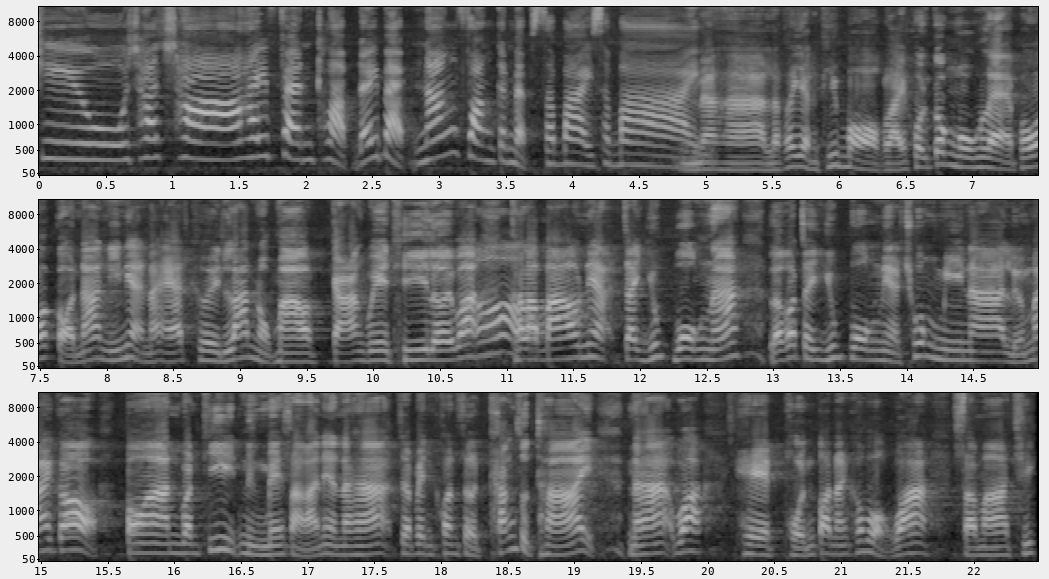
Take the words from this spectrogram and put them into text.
ชิลๆช้าๆ ให้แฟนคลับได้แบบนั่งฟังกันแบบสบายๆ นะฮะแล้วก็อย่างที่บอกหลายคนก็งงแหละ เพราะว่าก่อนหน้านี้เนี่ยนาแอดเคยลั่นออกมากลางเวทีเลยว่าอ๋อคาราบาวเนี่ยจะยุบวงนะ แล้วก็จะยุบวงเนี่ยช่วงมีนาหรือไม่ก็ประมาณวันที่ 1 เมษายนเนี่ยนะฮะจะเป็นคอนเสิร์ตครั้งสุดท้ายนะฮะว่า เหตุผลตอนนั้นเขาบอกว่าสมาชิก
